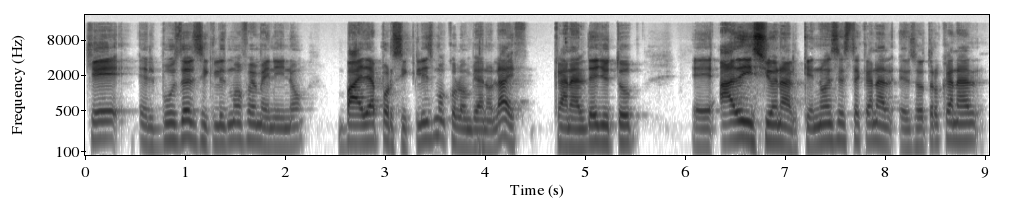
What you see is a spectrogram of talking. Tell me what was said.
que el bus del ciclismo femenino vaya por Ciclismo Colombiano Live, canal de YouTube eh, adicional, que no es este canal, es otro canal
